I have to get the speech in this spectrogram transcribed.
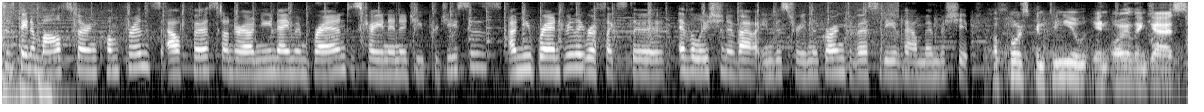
has been a milestone conference, our first under our new name and brand, Australian Energy Producers. Our new brand really reflects the evolution of our industry and the growing diversity of our membership. Of course, continue in oil and gas,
